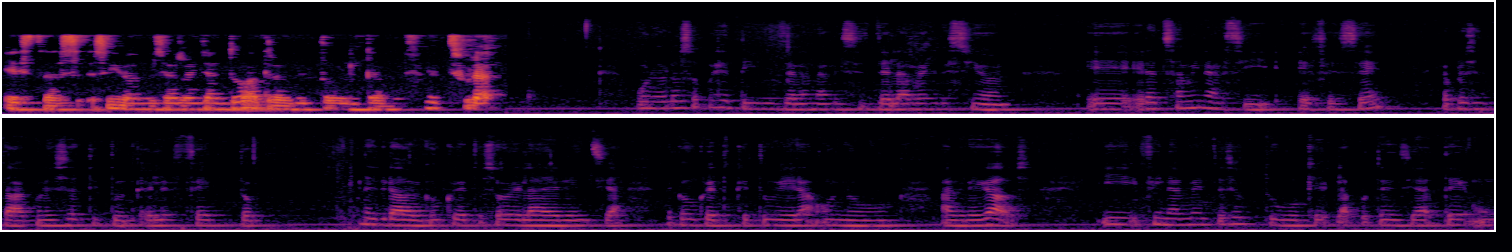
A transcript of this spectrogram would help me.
estas se iban desarrollando a través de todo el tramo flexural. Uno de los objetivos del análisis de la regresión eh, era examinar si FC representaba con exactitud el efecto del grado del concreto sobre la adherencia de concreto que tuviera o no agregados. Y finalmente se obtuvo que la potencia de un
